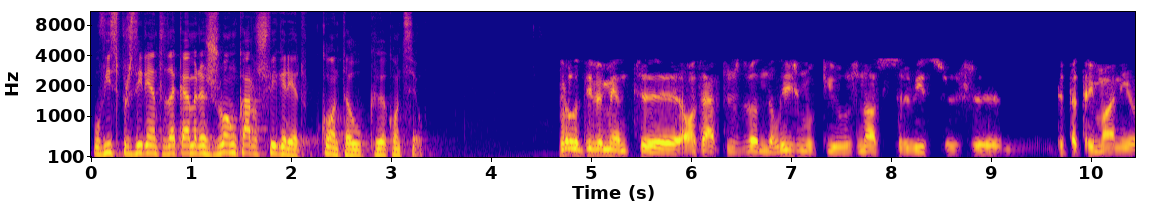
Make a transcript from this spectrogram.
O vice-presidente da Câmara, João Carlos Figueiredo, conta o que aconteceu. Relativamente aos atos de vandalismo que os nossos serviços eh, de património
